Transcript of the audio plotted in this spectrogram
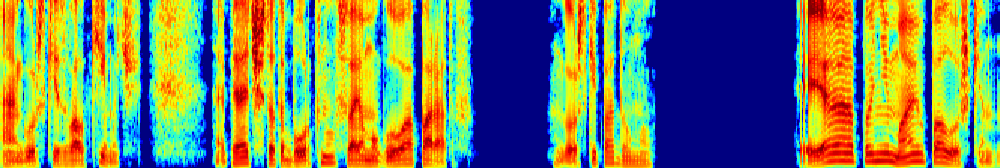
а Гурский звал Кимыч, опять что-то буркнул в своем углу аппаратов. Гурский подумал. «Я понимаю, Полушкин,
